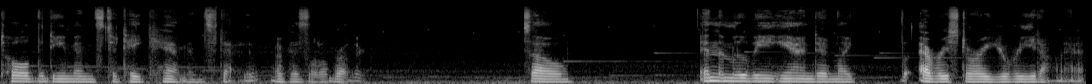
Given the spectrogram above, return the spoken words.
told the demons to take him instead of his little brother. So, in the movie and in like every story you read on it,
